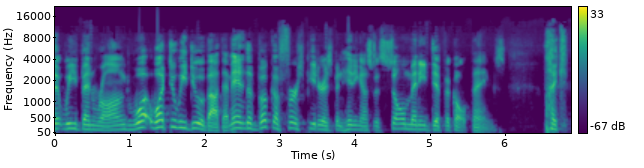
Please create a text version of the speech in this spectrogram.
that we've been wronged, what, what do we do about that? Man, the book of First Peter has been hitting us with so many difficult things. Like,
